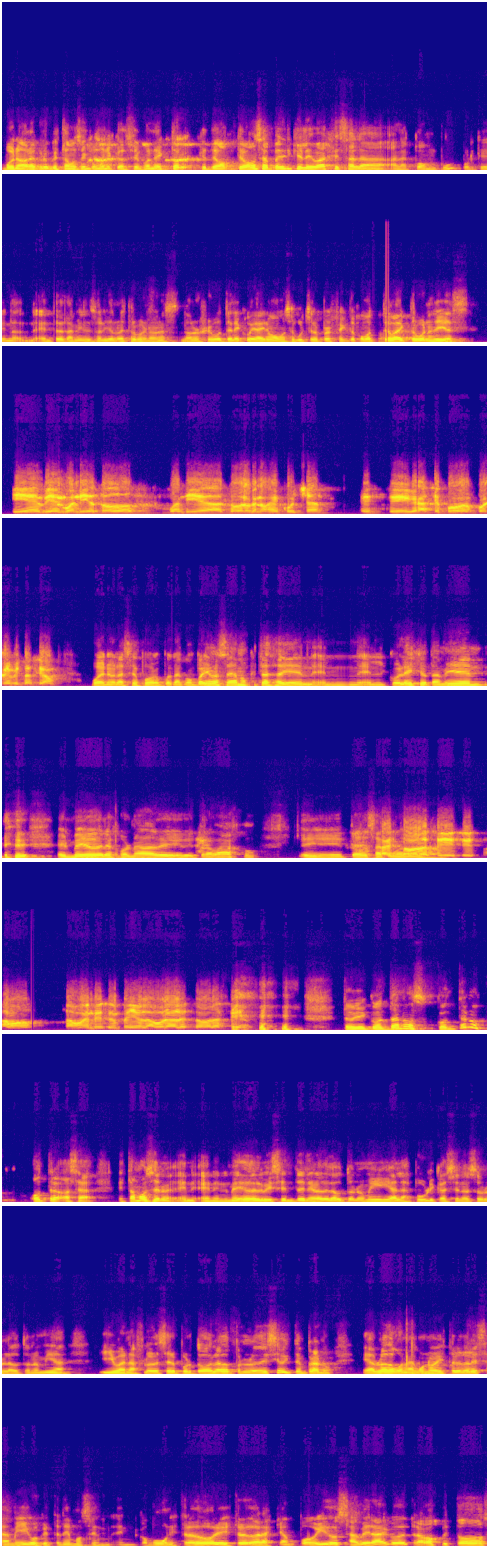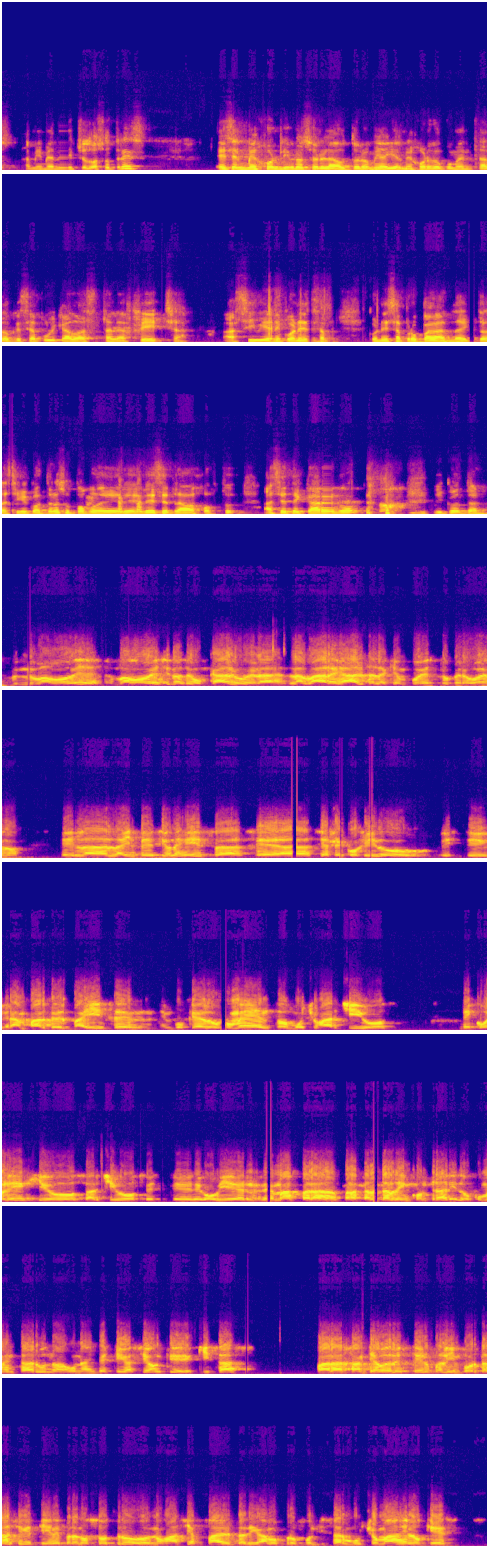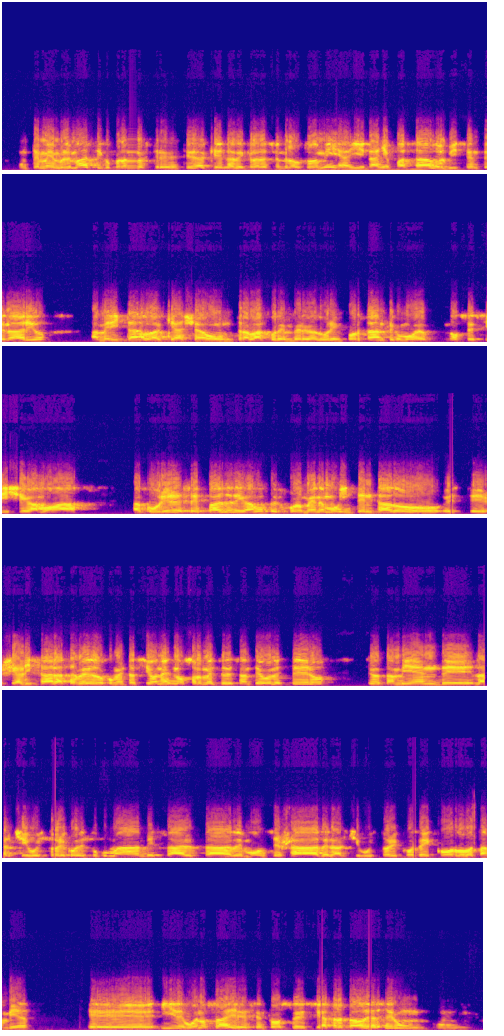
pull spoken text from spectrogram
Bueno, ahora creo que estamos en comunicación con Héctor, que te, vamos a pedir que le bajes a la, compu, porque entra también el sonido nuestro, porque no nos, no nos rebote el eco y ahí nos vamos a escuchar perfecto. ¿Cómo te va, Héctor? Buenos días. Bien, bien, buen día a todos, buen día a todos los que nos escuchan. Este, gracias por, la invitación. Bueno, gracias por, por acompañarnos. Sabemos que estás ahí en, el colegio también, en medio de la jornada de, trabajo. Eh, todos ahora sí, sí, estamos, en desempeño laboral hasta ahora sí. Está bien, contanos, contanos otra, o sea, estamos en, el medio del bicentenario de la autonomía, las publicaciones sobre la autonomía iban a florecer por todos lados, pero lo decía hoy temprano, he hablado con algunos historiadores amigos que tenemos en, común, historiadores y historiadoras que han podido saber algo del trabajo y todos a mí me han dicho dos o tres, es el mejor libro sobre la autonomía y el mejor documentado que se ha publicado hasta la fecha así viene con esa, con esa propaganda, Héctor. Así que contanos un poco de, ese trabajo. hacete cargo y contanos. Vamos a, ver, ver si nos hacemos cargo. La, la vara es alta la que han puesto, pero bueno, es la, la intención es esa. Se ha, se ha recogido este, gran parte del país en, en búsqueda de documentos, muchos archivos de colegios, archivos este, de gobierno y demás para, para tratar de encontrar y documentar una, una investigación que quizás para Santiago del Estero, para la importancia que tiene para nosotros, nos hacía falta, digamos, profundizar mucho más en lo que es un tema emblemático para nuestra identidad, que es la Declaración de la Autonomía. Y el año pasado, el Bicentenario, ameritaba que haya un trabajo de envergadura importante, como no sé si llegamos a, a cubrir esa espalda, digamos, pero por lo menos hemos intentado este, realizar a través de documentaciones, no solamente de Santiago del Estero, sino también del Archivo Histórico de Tucumán, de Salta, de Montserrat, del Archivo Histórico de Córdoba también, eh, y de Buenos Aires. Entonces se ha tratado de hacer un, un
